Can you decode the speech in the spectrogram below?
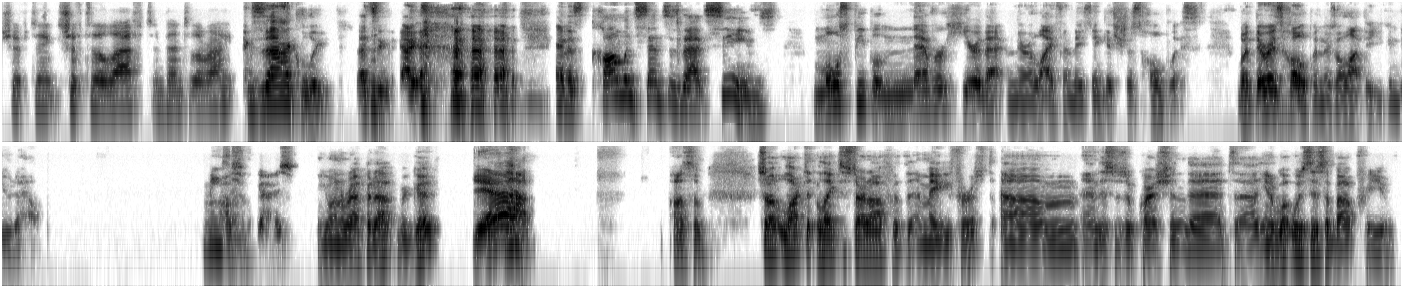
Shifting, shift to the left and bend to the right. Exactly. That's I, and as common sense as that seems, most people never hear that in their life and they think it's just hopeless. But there is hope and there's a lot that you can do to help. Amazing. Awesome, guys. You want to wrap it up? We're good? Yeah. yeah. Awesome. So I'd like to, like to start off with Maggie first. Um, and this is a question that, uh, you know, what was this about for you?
